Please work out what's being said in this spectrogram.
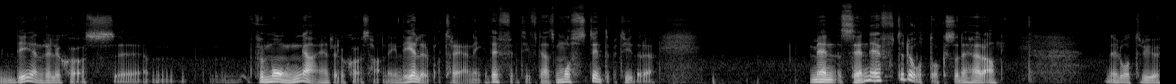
det är en religiös ehm, för många en religiös handling. Det gäller bara träning, definitivt. Det alltså måste inte betyda det. Men sen efteråt också det här, det låter ju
